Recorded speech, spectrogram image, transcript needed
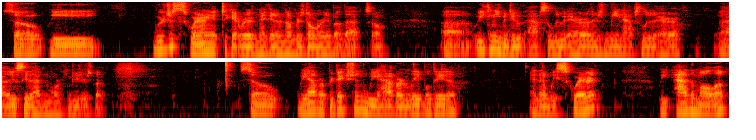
So we we're just squaring it to get rid of negative numbers. Don't worry about that. So uh, we can even do absolute error. There's mean absolute error. Uh, you'll see that in more computers. But so we have our prediction. We have our label data, and then we square it. We add them all up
